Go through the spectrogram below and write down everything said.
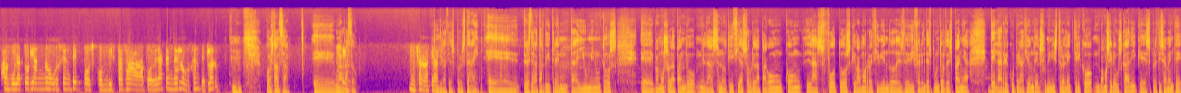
ambulatoria no urgente, pues con vistas a poder atender lo urgente, claro. Constanza, eh, un abrazo. Muchas gracias. Y gracias por estar ahí. Eh, 3 de la tarde y 31 minutos. Eh, vamos solapando las noticias sobre el apagón con las fotos que vamos recibiendo desde diferentes puntos de España de la recuperación del suministro eléctrico. Vamos a ir a Euskadi, que es precisamente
